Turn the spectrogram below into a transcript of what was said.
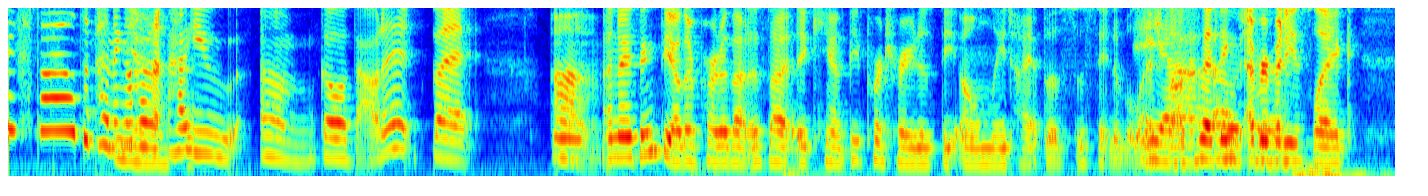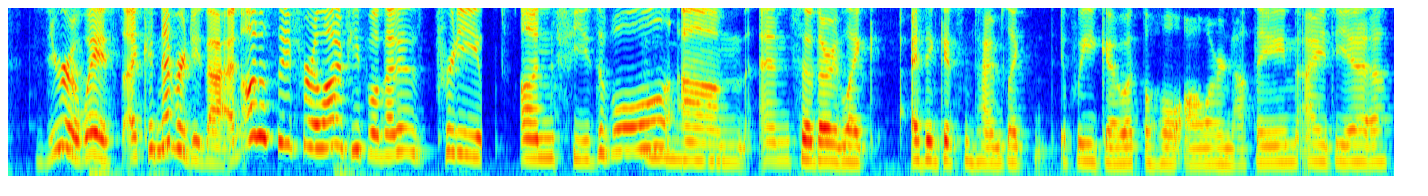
lifestyle depending on Yeah. how, how you um go about it but Well, and I think the other part of that is that it can't be portrayed as the only type of sustainable lifestyle. Yeah, Because I think oh, everybody's like, zero waste. I could never do that. And honestly, for a lot of people, that is pretty unfeasible. Mm-hmm. Um, and so they're like, I think it's sometimes like if we go with the whole all or nothing idea,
